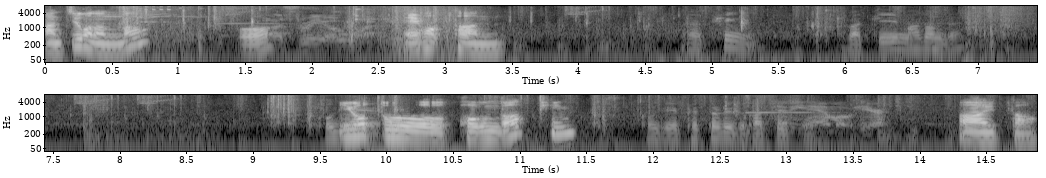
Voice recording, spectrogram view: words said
안 찍어놨나? 어? 애확탄. 야, 핑, 가 찜하던데? 거기에, 이것도 버그인가? 핑? 거기에 배터리도 같이 있어. 아, 있다.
